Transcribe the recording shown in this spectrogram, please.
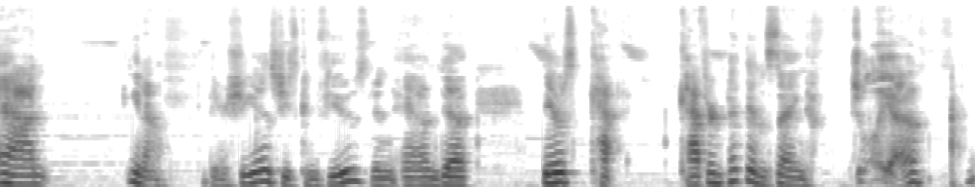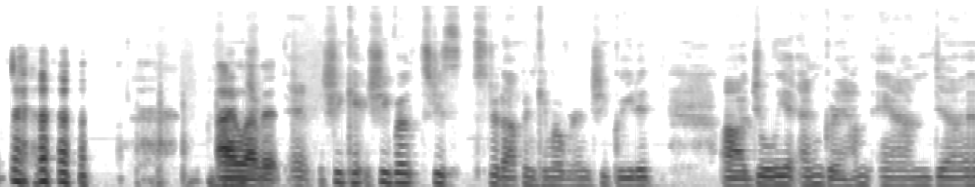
And you know, there she is. She's confused, and and uh, there's Ca- Catherine Picton saying, "Julia." I love it. And she ca- she wrote. She stood up and came over and she greeted uh, Julia and Graham. And uh,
